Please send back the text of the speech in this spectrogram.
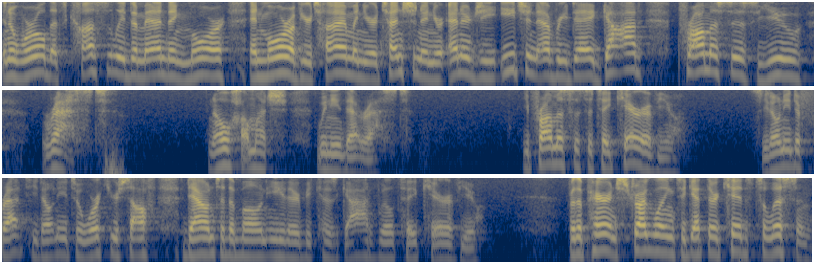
In a world that's constantly demanding more and more of your time and your attention and your energy each and every day, God promises you rest. And oh, how much we need that rest. He promises to take care of you. So you don't need to fret. You don't need to work yourself down to the bone either because God will take care of you. For the parents struggling to get their kids to listen,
